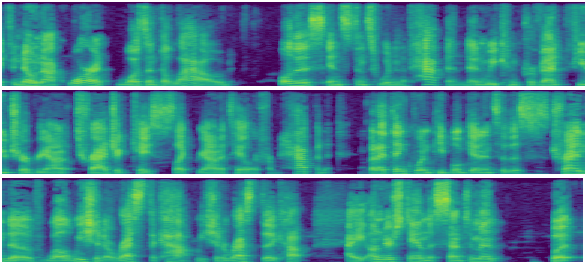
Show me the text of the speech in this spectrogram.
if a no knock warrant wasn't allowed, well, this instance wouldn't have happened, and we can prevent future Breonna, tragic cases like Breonna Taylor from happening. But I think when people get into this trend of, well, we should arrest the cop, we should arrest the cop, I understand the sentiment, but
